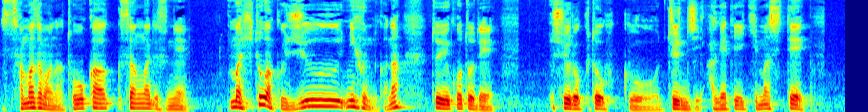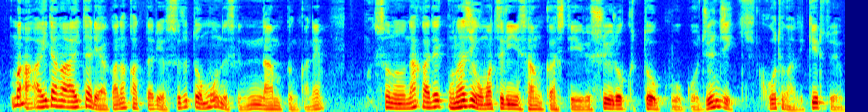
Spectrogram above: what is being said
様々なトーカーさんがですね、まあ、一枠12分かなということで、収録トークを順次上げていきまして、まあ、間が空いたり開かなかったりはすると思うんですけどね、何分かね。その中で同じお祭りに参加している収録トークをこう順次聞くことができるという、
